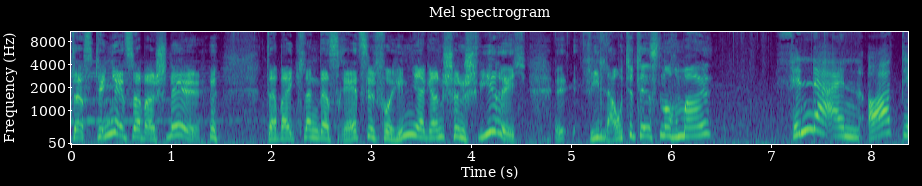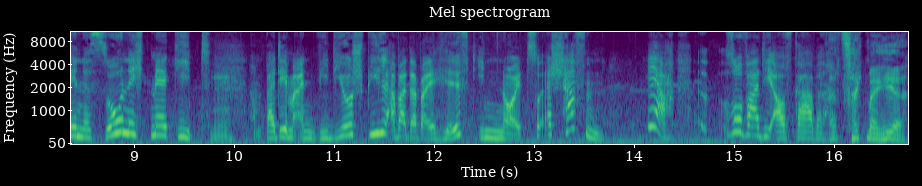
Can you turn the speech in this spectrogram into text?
Das ging jetzt aber schnell. Dabei klang das Rätsel vorhin ja ganz schön schwierig. Äh, wie lautete es nochmal? Finde einen Ort, den es so nicht mehr gibt, hm. bei dem ein Videospiel aber dabei hilft, ihn neu zu erschaffen. Ja, so war die Aufgabe. Ah, zeig mal her.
